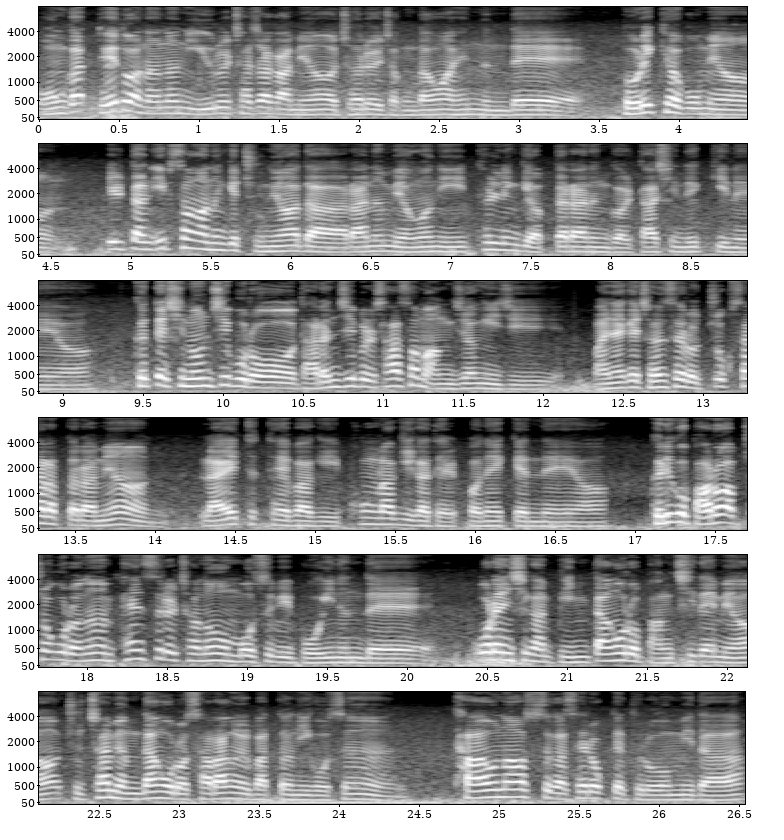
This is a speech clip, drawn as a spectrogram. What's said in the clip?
온갖 되도 안 하는 이유를 찾아가며 저를 정당화했는데 돌이켜보면 일단 입성하는 게 중요하다라는 명언이 틀린 게 없다라는 걸 다시 느끼네요. 그때 신혼집으로 다른 집을 사서 망정이지 만약에 전세로 쭉 살았더라면 라이트 태박이 폭락이가 될 뻔했겠네요. 그리고 바로 앞쪽으로는 펜스를 쳐놓은 모습이 보이는데 오랜 시간 빈 땅으로 방치되며 주차 명당으로 사랑을 받던 이곳은 타운하우스가 새롭게 들어옵니다.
